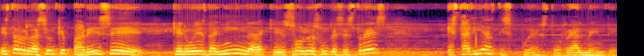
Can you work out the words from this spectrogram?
esta relación que parece que no es dañina, que solo es un desestrés, ¿estarías dispuesto realmente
